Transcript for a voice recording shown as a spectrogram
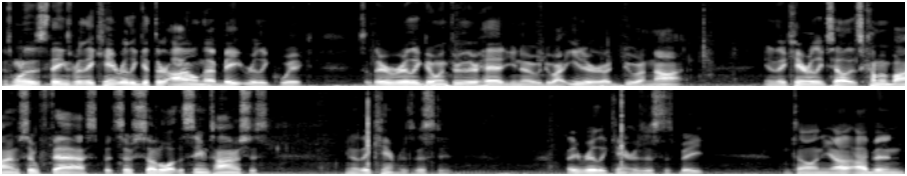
it's one of those things where they can't really get their eye on that bait really quick. So they're really going through their head, you know, do I eat it or do I not? You know, they can't really tell. It's coming by them so fast, but so subtle at the same time. It's just, you know, they can't resist it. They really can't resist this bait. I'm telling you, I, have been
